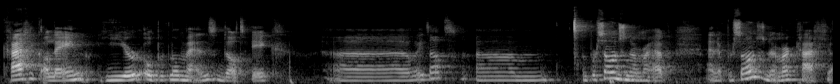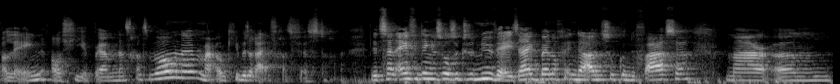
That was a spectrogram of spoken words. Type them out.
krijg ik alleen hier op het moment dat ik, hoe heet dat? Um, een persoonsnummer hebt. En een persoonsnummer krijg je alleen als je hier permanent gaat wonen, maar ook je bedrijf gaat vestigen. Dit zijn even dingen zoals ik ze nu weet. Hè. Ik ben nog in de uitzoekende fase, maar, um,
